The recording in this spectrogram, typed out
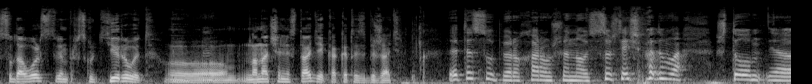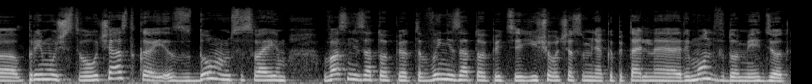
с удовольствием проскультирует э, на начальной стадии, как это избежать. Это супер, хорошая новость. Слушайте, я еще подумала, что э, преимущество участка с домом со своим вас не затопят, вы не затопите. Еще вот сейчас у меня капитальный ремонт в доме идет.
